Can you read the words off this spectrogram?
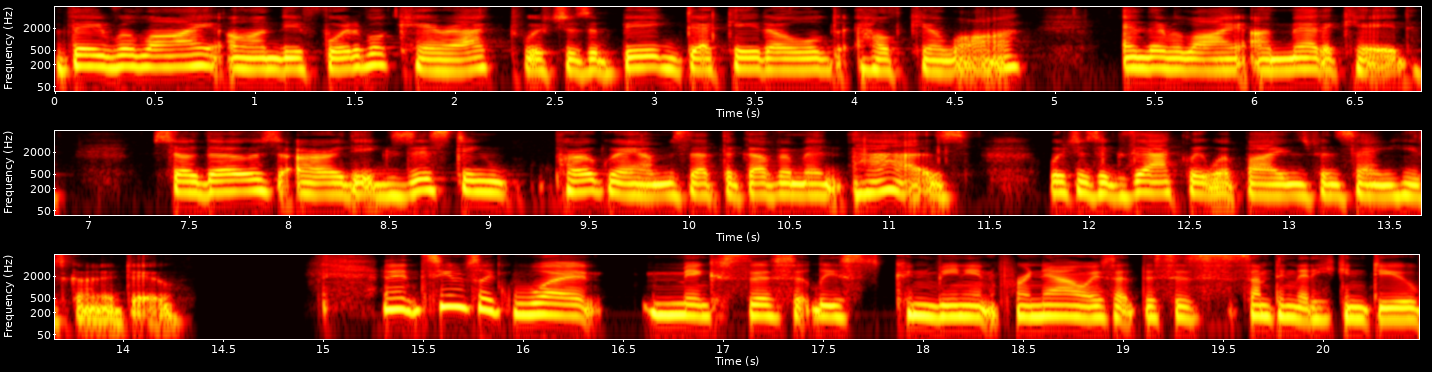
they rely on the Affordable Care Act, which is a big decade old healthcare law and they rely on Medicaid. So those are the existing programs that the government has, which is exactly what Biden's been saying he's going to do. And it seems like what makes this at least convenient for now is that this is something that he can do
